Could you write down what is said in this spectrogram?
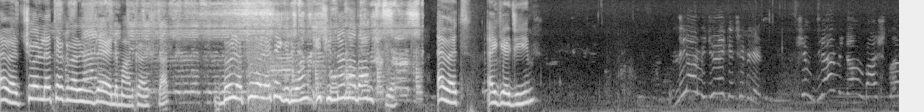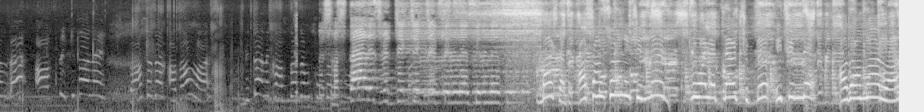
Evet şöyle tekrar izleyelim arkadaşlar. Böyle tuvalete giriyorsun içinden adam çıkıyor. Evet Egeciğim. Diğer videoya geçebiliriz. Şimdi diğer videonun başlarında altta iki tane dans eden adam var. Bir tane kaslı adam My fotoğrafı ridiculous. Başladık. Asansörün içinden tuvaletler çıktı. İçinde adamlar var.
